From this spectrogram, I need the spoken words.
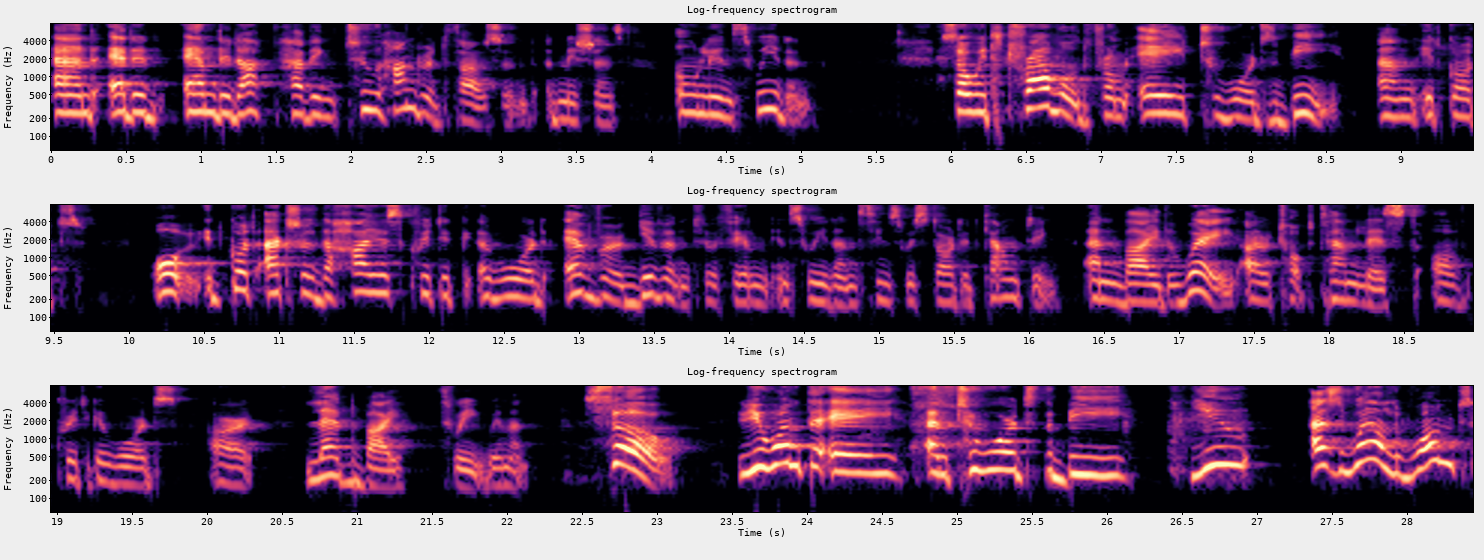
and ended, ended up having 200,000 admissions only in Sweden. So it traveled from A towards B, and it got, oh, it got actually the highest critic award ever given to a film in Sweden since we started counting. And by the way, our top 10 list of critic awards are led by three women. So you want the A, and towards the B, you as well want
